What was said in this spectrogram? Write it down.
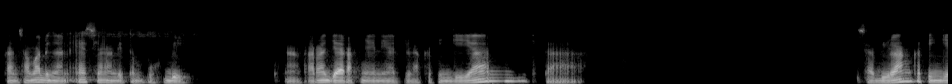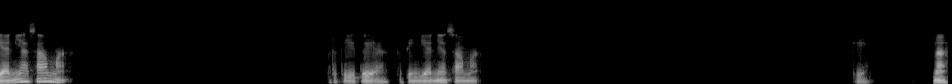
akan sama dengan S yang ditempuh B. Nah, karena jaraknya ini adalah ketinggian, kita bisa bilang ketinggiannya sama. Seperti itu ya, ketinggiannya sama. Oke. Nah,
